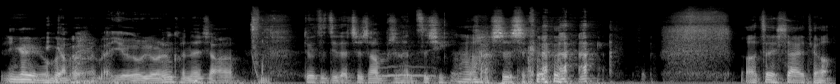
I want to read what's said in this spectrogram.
应该有人应会买该会有人买。有有有人可能想对自己的智商不是很自信，想试试看。啊，再下一条。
